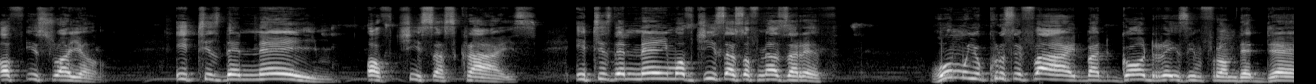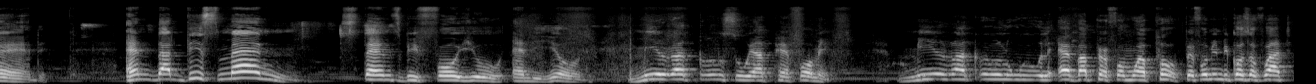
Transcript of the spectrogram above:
of Israel, it is the name of Jesus Christ. It is the name of Jesus of Nazareth, whom you crucified, but God raised him from the dead. And that this man stands before you and healed. Miracles we are performing. Miracle we will ever perform. We are performing because of what?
